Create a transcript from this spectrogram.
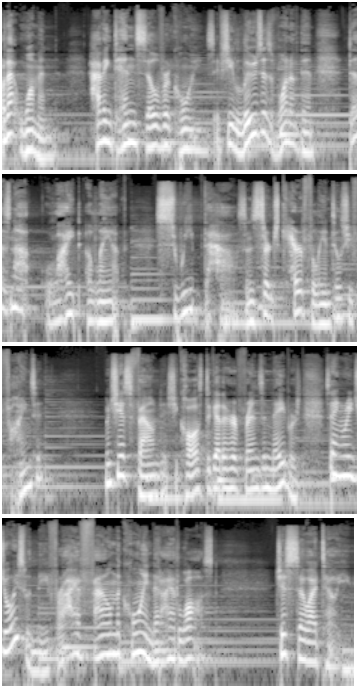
Or that woman, having 10 silver coins, if she loses one of them, does not light a lamp, sweep the house, and search carefully until she finds it? When she has found it, she calls together her friends and neighbors, saying, Rejoice with me, for I have found the coin that I had lost. Just so I tell you,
